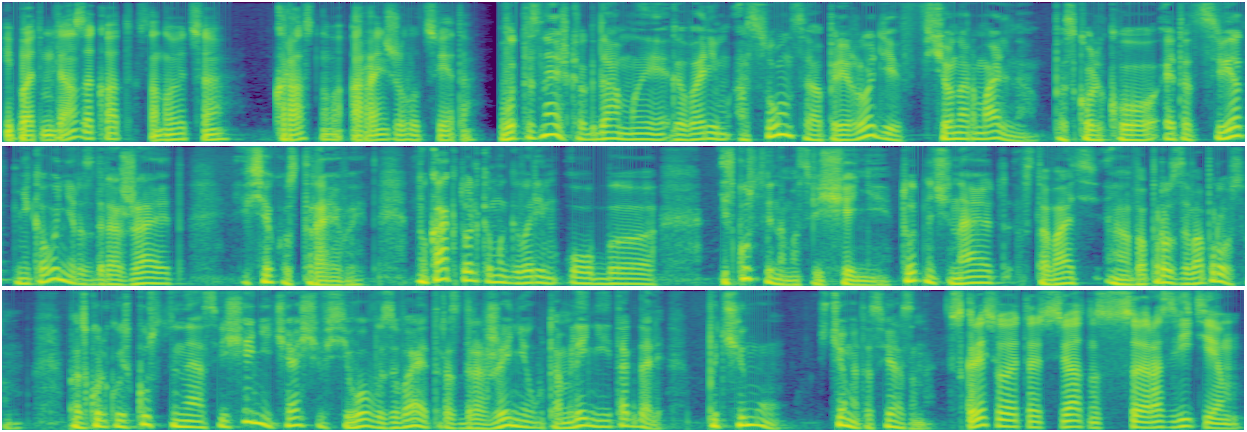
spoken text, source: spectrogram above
И поэтому для нас закат становится красного, оранжевого цвета. Вот ты знаешь, когда мы говорим о Солнце, о природе, все нормально, поскольку этот цвет никого не раздражает и всех устраивает. Но как только мы говорим об э, искусственном освещении, тут начинают вставать э, вопрос за вопросом, поскольку искусственное освещение чаще всего вызывает раздражение, утомление и так далее. Почему? С чем это связано? Скорее всего, это связано с развитием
